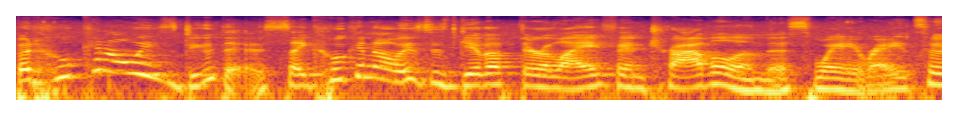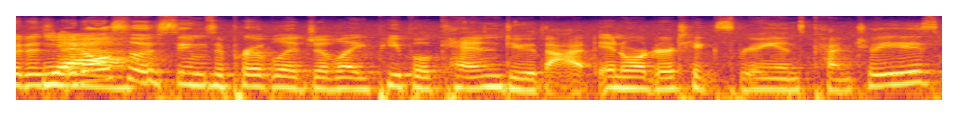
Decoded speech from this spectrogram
but who can always do this? Like, who can always just give up their life and travel in this way, right? So it, is, it also assumes a privilege of like people can do that in order to experience countries.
